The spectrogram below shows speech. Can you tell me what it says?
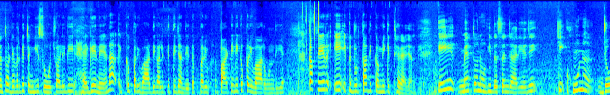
ਅ, ਤੁਹਾਡੇ ਵਰਗੇ ਚੰਗੀ ਸੋਚ ਵਾਲੇ ਵੀ ਹੈਗੇ ਨੇ ਨਾ ਇੱਕ ਪਰਿਵਾਰ ਦੀ ਗੱਲ ਕੀਤੀ ਜਾਂਦੀ ਹੈ ਤਾਂ ਪਰਿ- ਪਾਰਟੀ ਵੀ ਇੱਕ ਪਰਿਵਾਰ ਹੁੰਦੀ ਹੈ ਤਾਂ ਫਿਰ ਇਹ ਇਕਜੁੱਟਤਾ ਦੀ ਕਮੀ ਕਿੱਥੇ ਰਹਿ ਜਾਂਦੀ ਹੈ? ਇਹ ਮੈਂ ਤੁਹਾਨੂੰ ਉਹੀ ਦੱਸਣ ਜਾ ਰਹੀ ਹਾਂ ਜੀ ਕਿ ਹੁਣ ਜੋ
